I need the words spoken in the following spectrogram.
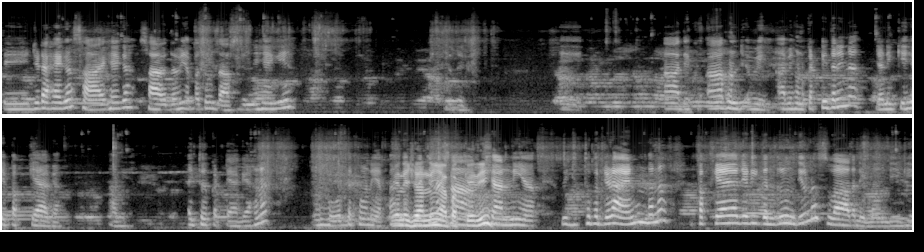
ਤੇ ਜਿਹੜਾ ਹੈਗਾ ਸਾਗ ਹੈਗਾ, ਸਾਗ ਦਾ ਵੀ ਆਪਾਂ ਤੁਹਾਨੂੰ ਦੱਸ ਦਿੰਨੇ ਹੈਗੇ ਆ। ਦੇਖੋ। ਆ ਦੇਖੋ ਆ ਹੁਣ ਵੀ ਆ ਵੀ ਹੁਣ ਕੱਟੀ ਤਾਂ ਨਹੀਂ ਨਾ ਯਾਨੀ ਕਿ ਇਹ ਪੱਕਿਆ ਹੈਗਾ। ਆ ਵੀ ਇੱਥੋਂ ਕੱਟਿਆ ਗਿਆ ਹਨਾ? ਹੁਣ ਹੋਰ ਦਿਖਾਉਣੇ ਆਪਾਂ। ਇਹ ਨਿਸ਼ਾਨੀ ਆ ਪੱਕੇ ਦੀ। ਨਿਸ਼ਾਨੀ ਆ। ਵੀ ਜਿੱਥੋਂ ਪਰ ਜਿਹੜਾ ਐਨ ਹੁੰਦਾ ਨਾ ਪੱਕਿਆ ਆ ਜਿਹੜੀ ਗੰਦਲ ਹੁੰਦੀ ਉਹ ਨਾ ਸਵਾਦ ਨਹੀਂ ਬਣਦੀ ਹੈਗੀ।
